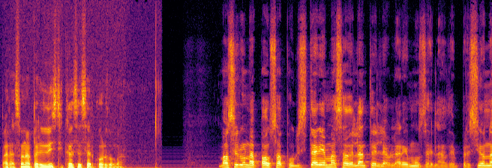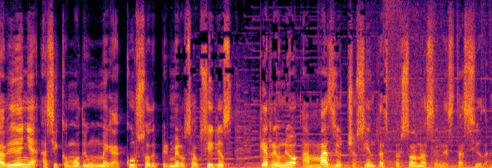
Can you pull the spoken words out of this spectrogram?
Para Zona Periodística, César Córdoba. Vamos a a una pausa publicitaria. Más adelante le hablaremos de la depresión navideña, así como de un megacurso de primeros auxilios que reunió a más de 800 personas en esta ciudad.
